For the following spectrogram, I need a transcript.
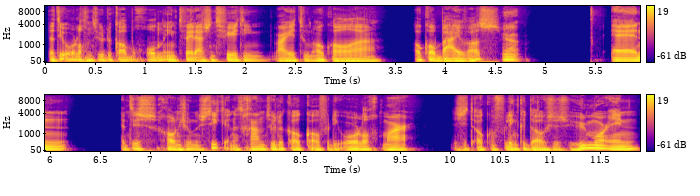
dat die oorlog natuurlijk al begon in 2014, waar je toen ook al, uh, ook al bij was. Ja. En het is gewoon journalistiek en het gaat natuurlijk ook over die oorlog, maar er zit ook een flinke dosis humor in.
